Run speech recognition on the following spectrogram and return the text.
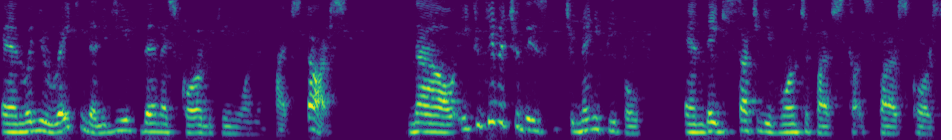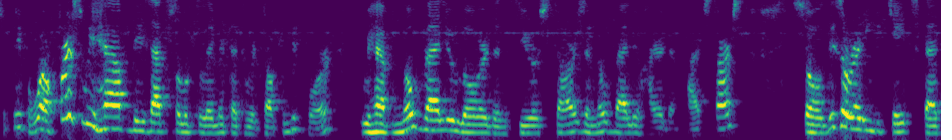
and when you're rating them, you give them a score between one and five stars. Now, if you give it to this to many people, and they start to give one to five star scores to people. Well, first we have this absolute limit that we are talking before. We have no value lower than zero stars and no value higher than five stars. So this already indicates that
